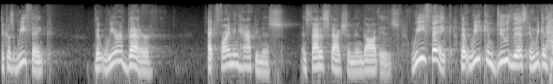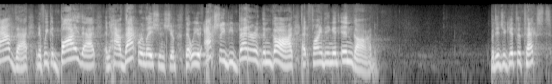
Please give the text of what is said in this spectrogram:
because we think that we are better at finding happiness and satisfaction than God is. We think that we can do this and we can have that, and if we could buy that and have that relationship, that we would actually be better than God at finding it in God. But did you get the text?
